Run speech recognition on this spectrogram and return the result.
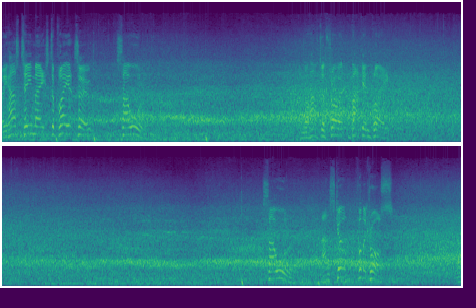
He has teammates to play it to. Saul. And they'll have to throw it back in play. Saul. And scope for the cross. And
